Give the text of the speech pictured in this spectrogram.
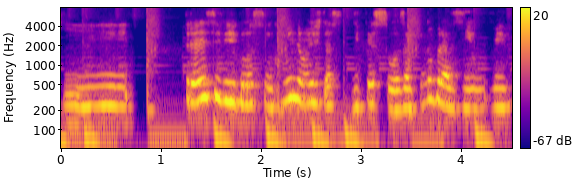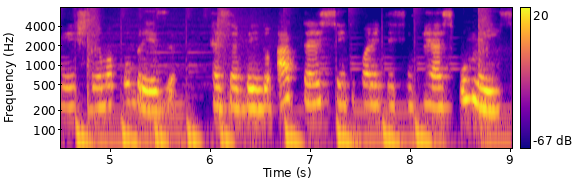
que 13,5 milhões de pessoas aqui no Brasil vivem em extrema pobreza, recebendo até 145 reais por mês.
